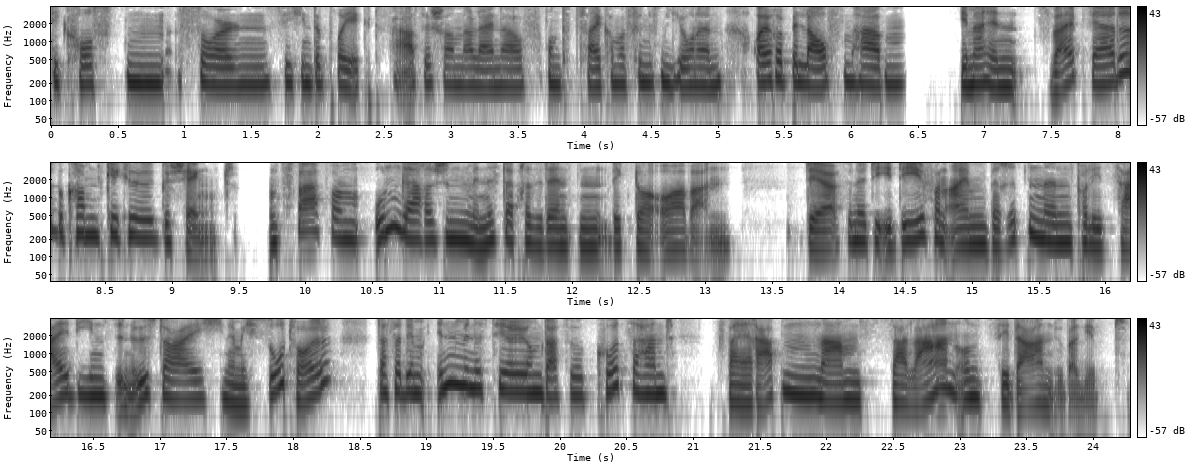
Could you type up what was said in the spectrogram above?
Die Kosten sollen sich in der Projektphase schon alleine auf rund 2,5 Millionen Euro belaufen haben. Immerhin zwei Pferde bekommt Kickel geschenkt. Und zwar vom ungarischen Ministerpräsidenten Viktor Orban. Der findet die Idee von einem berittenen Polizeidienst in Österreich nämlich so toll, dass er dem Innenministerium dafür kurzerhand zwei Rappen namens Salan und Sedan übergibt.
